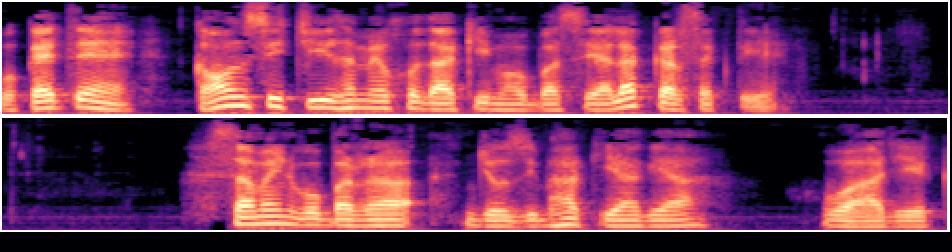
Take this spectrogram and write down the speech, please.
وہ کہتے ہیں، کون سی چیز ہمیں خدا کی محبت سے الگ کر سکتی ہے؟ سمن وہ برا جو ذبح کیا گیا، وہ آج ایک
